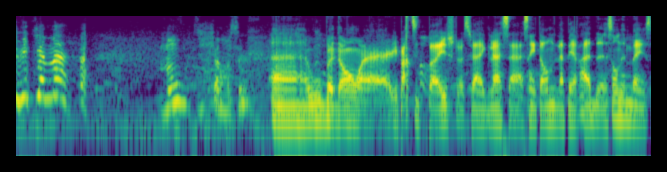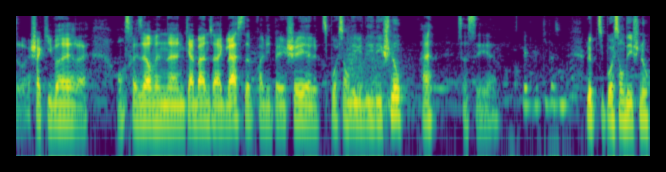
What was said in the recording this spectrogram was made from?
Huitièmement, maudit chanceux. Euh, ou bedon, euh, les parties de pêche, là, sur la glace à Saint-Anne-de-la-Pérade. Ça, on aime bien ça. Chaque hiver, euh, on se réserve une, cabane sur la glace pour aller pêcher le petit poisson des, des, chenaux. Hein? Ça, c'est. Le, petit poisson quoi? Le petit poisson des chenaux.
